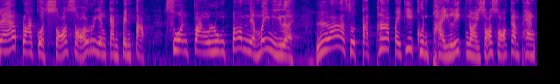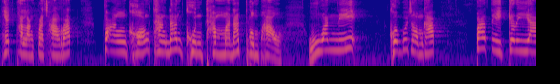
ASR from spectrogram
แล้วปรากฏสอสอเรียงกันเป็นตับ ส่วนฝั่งลุงป้อมเนี่ยไม่มีเลย ล่าสุดตัดภาพไปที่คุณไผ่ลิกหน่อยสอสอกำแพงเพชรพลังประชารัฐฝั่งของทางด้านคุณธรรมนัฐพรมเผ่า วันนี้คุณผู้ชมครับ ปฏิกิริยา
